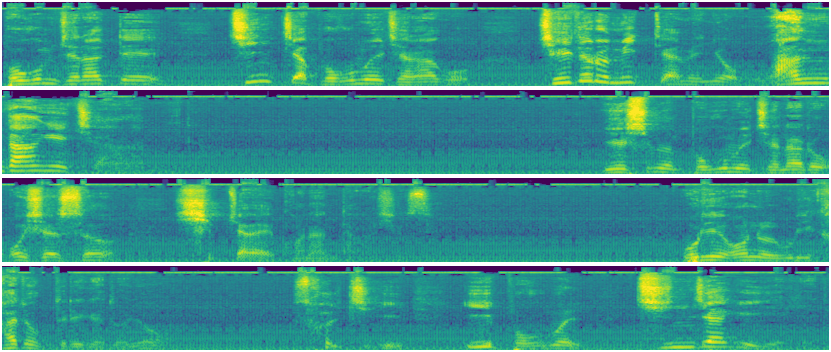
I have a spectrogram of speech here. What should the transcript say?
복음 전할 때 진짜 복음을 전하고 제대로 않으면요 완강에 저항합니다 예수님은 복음을 전하러 오셔서 십자가에 고난 당하셨어요. 우리는 오늘 우리 가족들에게도요, 솔직히 이 복음을 진작에 얘기해야 돼요.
